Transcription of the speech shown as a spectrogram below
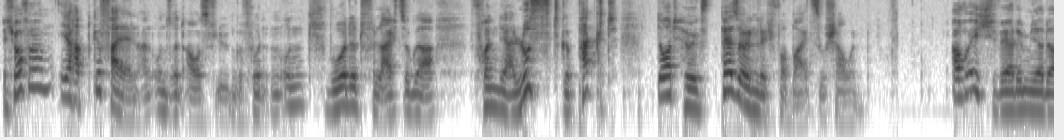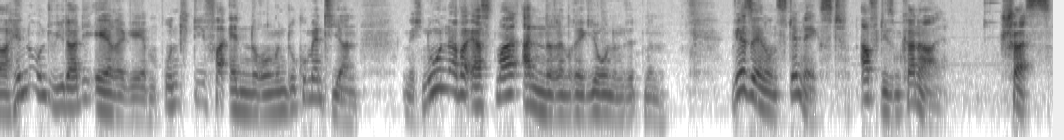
Ich hoffe, ihr habt Gefallen an unseren Ausflügen gefunden und wurdet vielleicht sogar von der Lust gepackt, dort höchst persönlich vorbeizuschauen. Auch ich werde mir da hin und wieder die Ehre geben und die Veränderungen dokumentieren, mich nun aber erstmal anderen Regionen widmen. Wir sehen uns demnächst auf diesem Kanal. Tschüss!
